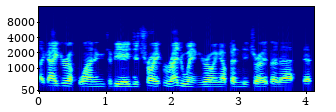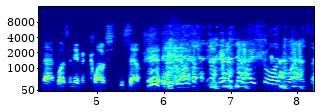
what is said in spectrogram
like I grew up wanting to be a Detroit Red Wing growing up in Detroit, but uh, that, that wasn't even close. So, you know, maybe through high school as well. So,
